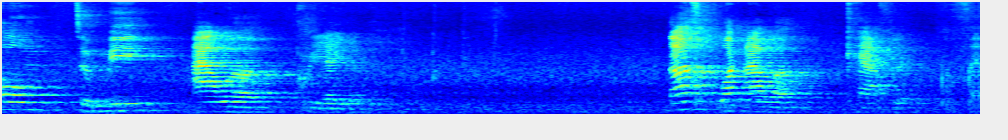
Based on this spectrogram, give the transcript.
home to meet our Creator. That's what our Catholic faith.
